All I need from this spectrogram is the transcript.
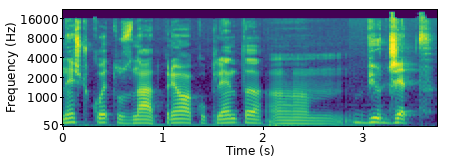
нещо, което знаят. Примерно, ако клиента... Ам... Бюджет.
